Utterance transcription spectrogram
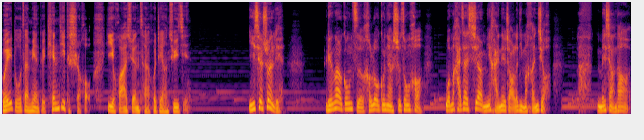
唯独在面对天地的时候，易华轩才会这样拘谨。一切顺利。灵二公子和洛姑娘失踪后，我们还在希尔米海内找了你们很久，没想到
